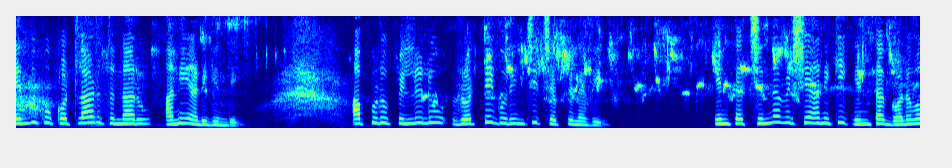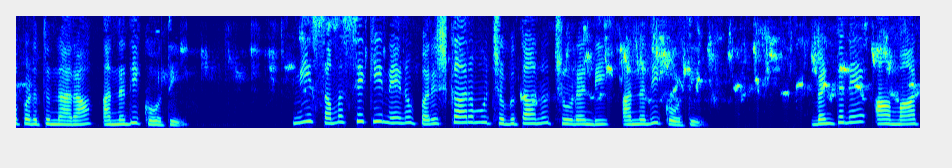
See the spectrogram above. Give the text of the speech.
ఎందుకు కొట్లాడుతున్నారు? అని అడిగింది. అప్పుడు పిల్లులు రొట్టె గురించి చెప్పినవి. ఇంత చిన్న విషయానికి ఇంత గొడవ పడుతున్నారా? అన్నది కోతి. మీ సమస్యకి నేను పరిష్కారము చెబుతాను చూడండి అన్నది కోతి. వెంటనే ఆ మాట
